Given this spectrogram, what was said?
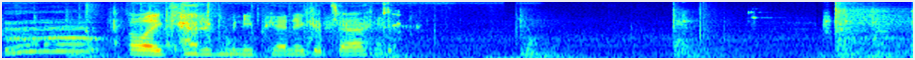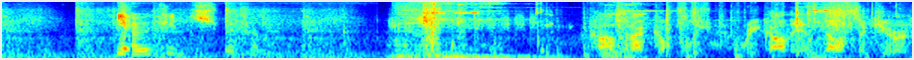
I like had a mini panic attack. Yeah, we could switch them. Contract complete. Recon intel secured.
